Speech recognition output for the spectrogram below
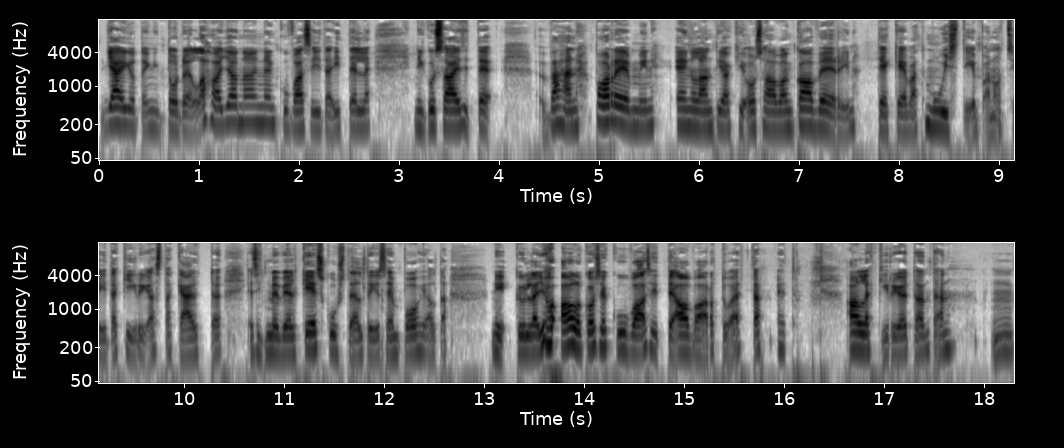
jäi jotenkin todella hajanainen kuva siitä itselle, niin kuin sai sitten vähän paremmin englantiakin osaavan kaverin tekemät muistiinpanot siitä kirjasta käyttöön, ja sitten me vielä keskusteltiin sen pohjalta, niin kyllä jo alkoi se kuva sitten avartua, että, että allekirjoitan tämän mm,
